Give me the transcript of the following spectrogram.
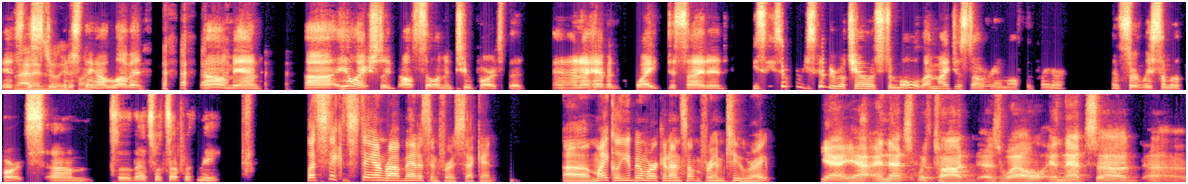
It's That the is really stupidest thing. I love it. oh man, uh, he'll actually. I'll sell him in two parts, but and I haven't quite decided. He's he's, a, he's going to be a real challenge to mold. I might just offer him off the printer, and certainly some of the parts. Um, so that's what's up with me. Let's stick, stay on Rob Madison for a second. Uh, Michael, you've been working on something for him too, right? Yeah, yeah, and that's with Todd as well, and that's uh, uh,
